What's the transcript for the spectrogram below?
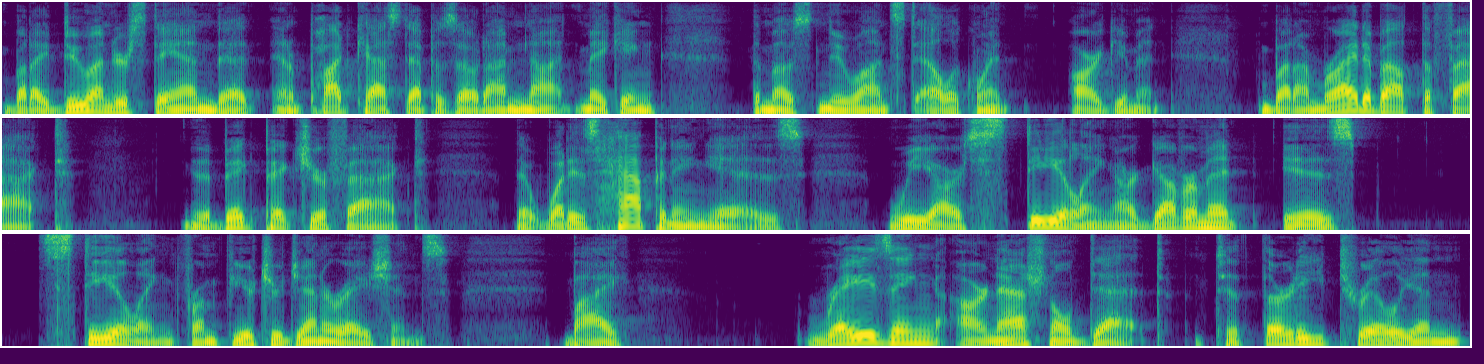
But I do understand that in a podcast episode, I'm not making the most nuanced, eloquent argument. But I'm right about the fact, the big picture fact, that what is happening is we are stealing, our government is stealing from future generations by raising our national debt to $30 trillion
